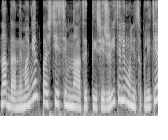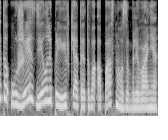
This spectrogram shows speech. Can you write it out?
На данный момент почти 17 тысяч жителей муниципалитета уже сделали прививки от этого опасного заболевания.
